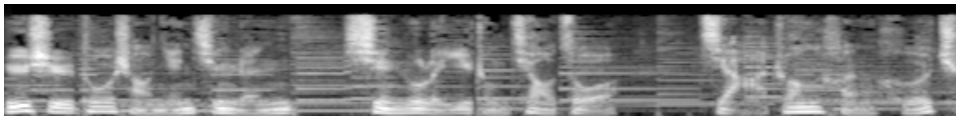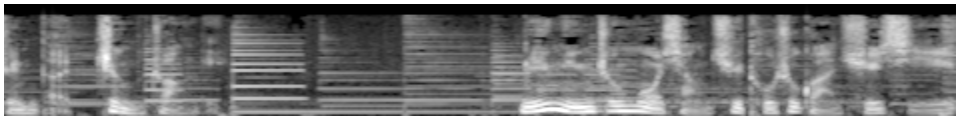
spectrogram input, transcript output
于是多少年轻人陷入了一种叫做“假装很合群”的症状里。明明周末想去图书馆学习，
